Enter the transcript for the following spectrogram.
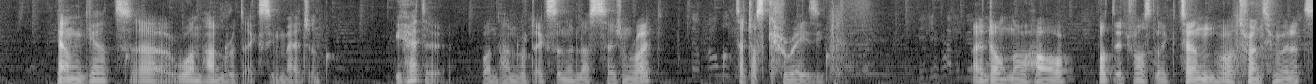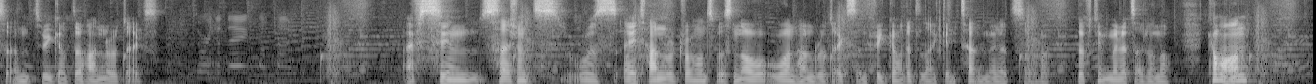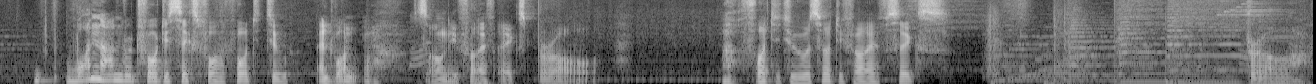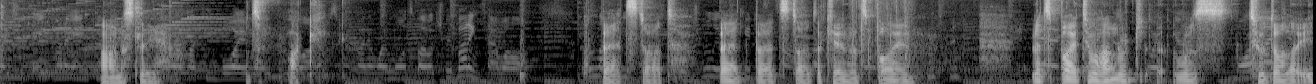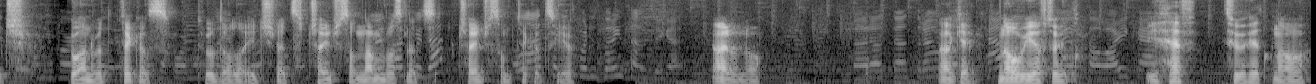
can get uh, 100x, imagine. We had a 100x in the last session, right? That was crazy. I don't know how, but it was like 10 or 20 minutes and we got the 100x. I've seen sessions with 800 rounds with no 100x and we got it like in 10 minutes or 15 minutes, I don't know. Come on! 146 for 42 and one... Oh, it's only 5x, bro. 42, 35, 6. Bro. Honestly. What the fuck? Bad start. Bad, bad start. Okay, let's buy... Let's buy 200 with $2 each. 200 tickets, $2 each. Let's change some numbers, let's change some tickets here. I don't know. Okay, now we have to hit. We have to hit now.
